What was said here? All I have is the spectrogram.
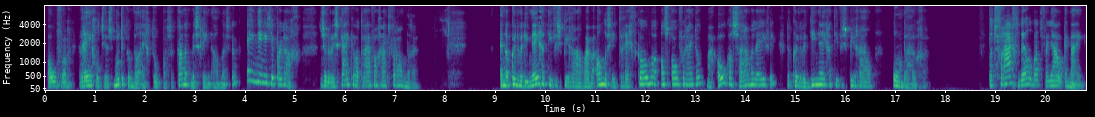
over regeltjes. Moet ik hem wel echt toepassen? Kan het misschien anders? Eén dingetje per dag. zullen we eens kijken wat daarvan gaat veranderen. En dan kunnen we die negatieve spiraal waar we anders in terechtkomen als overheid ook, maar ook als samenleving, dan kunnen we die negatieve spiraal ombuigen. Dat vraagt wel wat van jou en mij.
